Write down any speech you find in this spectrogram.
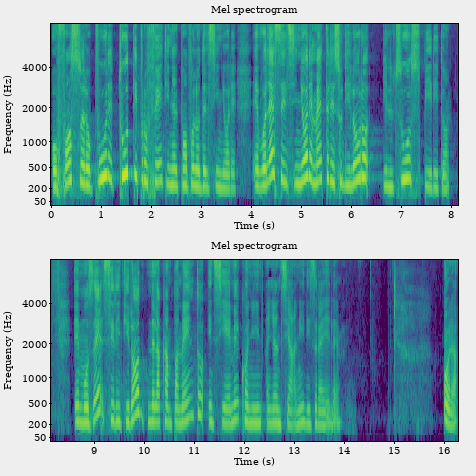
O fossero pure tutti profeti nel popolo del Signore e volesse il Signore mettere su di loro il suo spirito. E Mosè si ritirò nell'accampamento insieme con gli anziani di Israele. Ora,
